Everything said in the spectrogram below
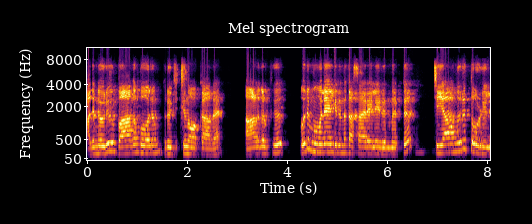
അതിന്റെ ഒരു ഭാഗം പോലും രുചിച്ചു നോക്കാതെ ആളുകൾക്ക് ഒരു മൂലയിൽ ഇരുന്ന് കസേരയിൽ ഇരുന്നിട്ട് ചെയ്യാവുന്ന ഒരു തൊഴിൽ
